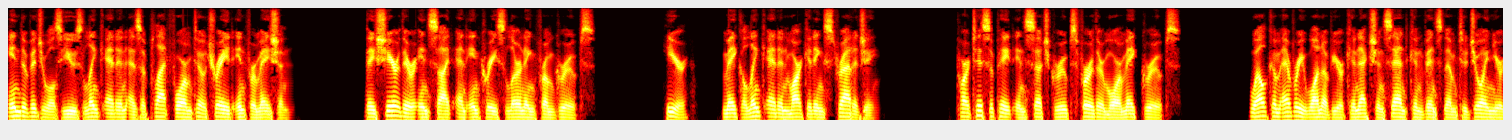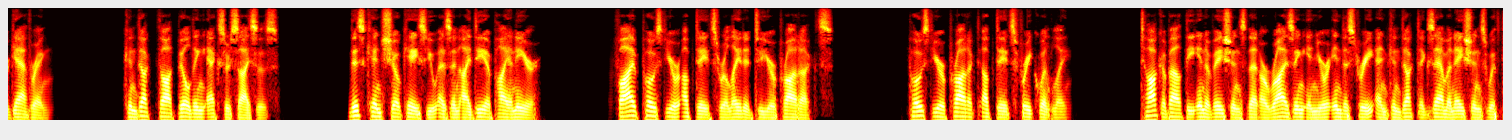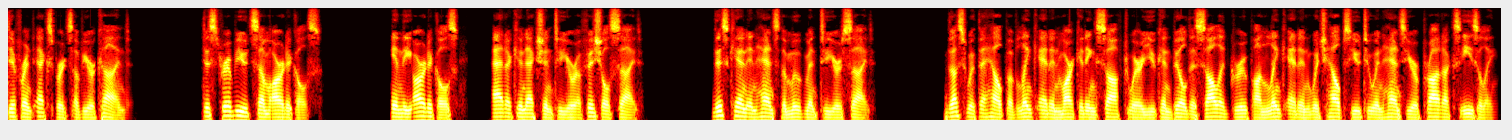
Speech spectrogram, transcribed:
Individuals use LinkedIn as a platform to trade information. They share their insight and increase learning from groups. Here, make a LinkedIn marketing strategy. Participate in such groups furthermore make groups. Welcome every one of your connections and convince them to join your gathering. Conduct thought-building exercises. This can showcase you as an idea pioneer. 5. Post your updates related to your products. Post your product updates frequently. Talk about the innovations that are rising in your industry and conduct examinations with different experts of your kind. Distribute some articles. In the articles, add a connection to your official site. This can enhance the movement to your site. Thus with the help of LinkedIn marketing software you can build a solid group on LinkedIn which helps you to enhance your products easily.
